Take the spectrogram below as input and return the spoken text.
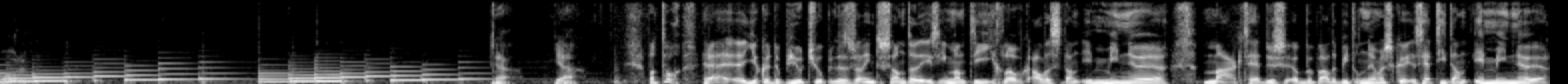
horen. Ja. Ja. Want toch, hè, je kunt op YouTube, en dat is wel interessant, er is iemand die geloof ik alles dan in mineur maakt. Hè? Dus op bepaalde Beatle-nummers zet die dan in mineur.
